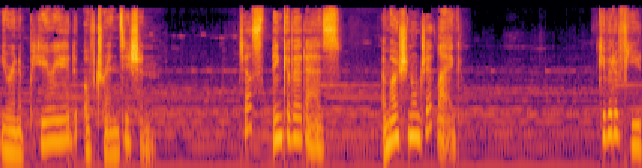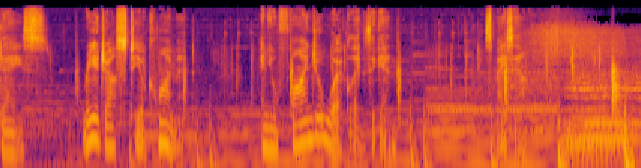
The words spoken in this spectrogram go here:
You're in a period of transition. Just think of it as emotional jet lag. Give it a few days, readjust to your climate, and you'll find your work legs again. Space out.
